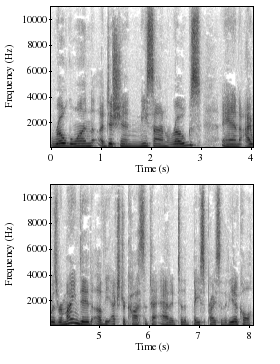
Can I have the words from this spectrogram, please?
Rogue One edition Nissan Rogues and I was reminded of the extra cost that that added to the base price of the vehicle.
